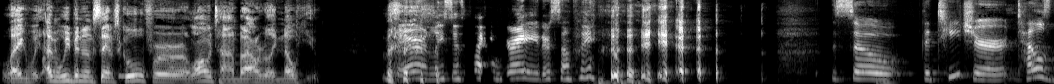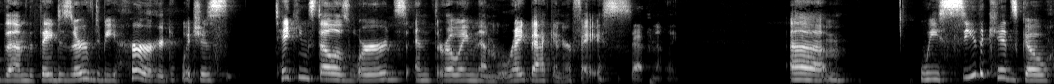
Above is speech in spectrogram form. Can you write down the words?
Like, we, I mean, we've been in the same school for a long time, but I don't really know you. Apparently since second grade or something. yeah. So the teacher tells them that they deserve to be heard, which is taking Stella's words and throwing them right back in her face. Definitely. Um, we see the kids go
